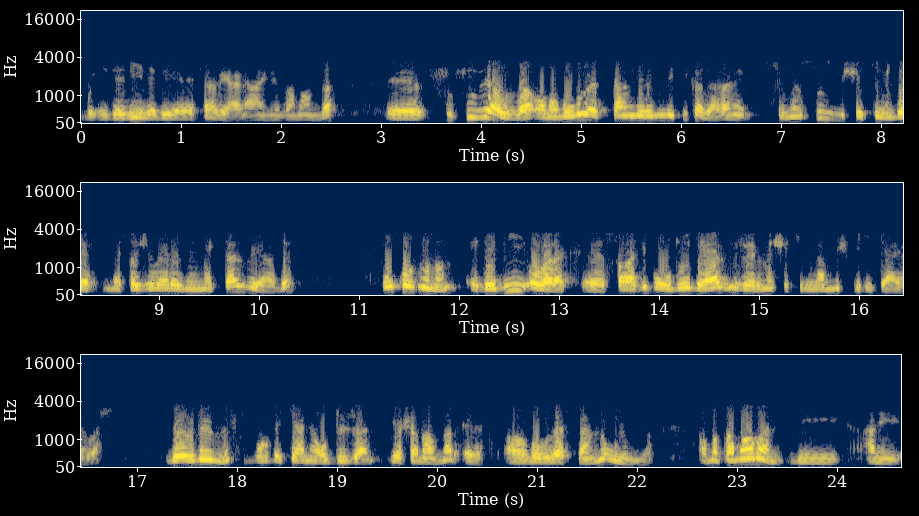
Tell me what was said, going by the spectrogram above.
Bu edebiyle bir eser yani aynı zamanda. E, Susuz Yaz'da Anadolu Westernlerindeki kadar hani sınırsız bir şekilde mesajı verebilmekten ziyade o konunun edebi olarak e, sahip olduğu değer üzerine şekillenmiş bir hikaye var. Gördüğümüz buradaki hani o düzen, yaşananlar evet Anadolu Western'le uyumlu. Ama tamamen bir hani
